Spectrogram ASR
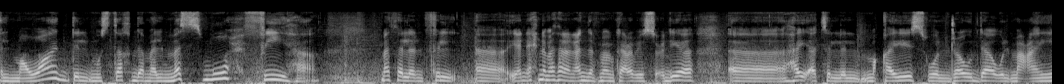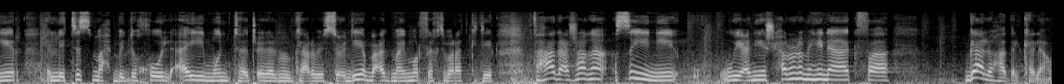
المواد المستخدمة المسموح فيها مثلا في آه، يعني إحنا مثلا عندنا في المملكة العربية السعودية آه، هيئة المقاييس والجودة والمعايير اللي تسمح بدخول أي منتج إلى المملكة العربية السعودية بعد ما يمر في اختبارات كثير. فهذا عشان صيني ويعني يشحنونه من هناك فقالوا هذا الكلام.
